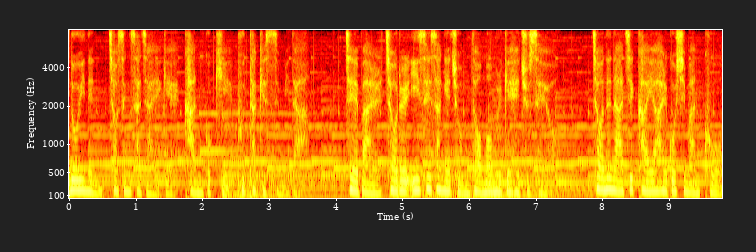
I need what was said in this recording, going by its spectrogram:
노인은 저승사자에게 간곡히 부탁했습니다. 제발 저를 이 세상에 좀 더 머물게 해주세요. 저는 아직 가야 할 곳이 많고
